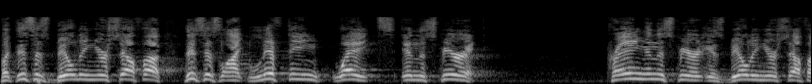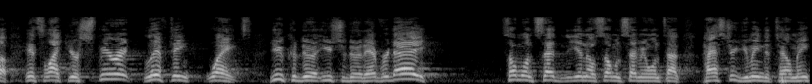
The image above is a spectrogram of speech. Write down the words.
But this is building yourself up. This is like lifting weights in the Spirit. Praying in the Spirit is building yourself up. It's like your spirit lifting weights. You could do it, you should do it every day. Someone said, you know, someone said to me one time, Pastor, you mean to tell me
